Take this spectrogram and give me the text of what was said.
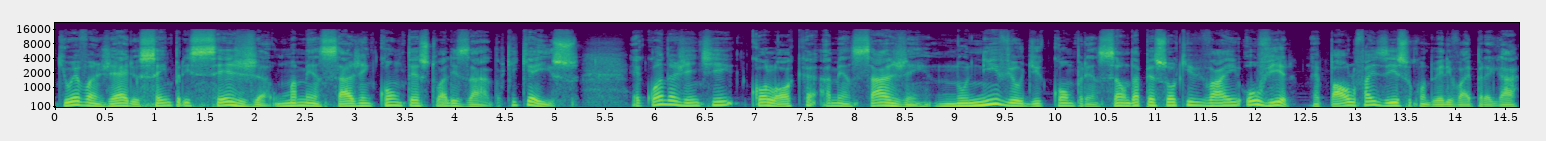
que o evangelho sempre seja uma mensagem contextualizada. O que, que é isso? É quando a gente coloca a mensagem no nível de compreensão da pessoa que vai ouvir. Né? Paulo faz isso quando ele vai pregar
